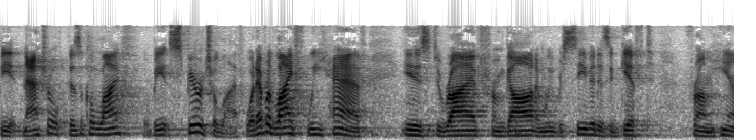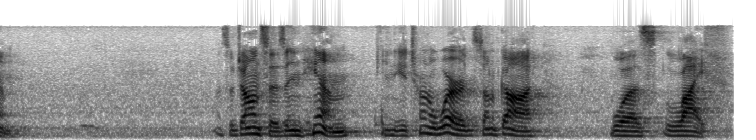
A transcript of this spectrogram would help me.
be it natural, physical life, or be it spiritual life. Whatever life we have is derived from God, and we receive it as a gift from Him. So John says, In Him, in the eternal Word, Son of God, was life.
